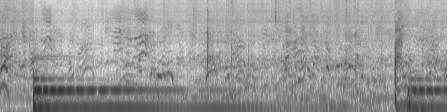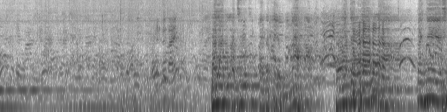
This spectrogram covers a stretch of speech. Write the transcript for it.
เด้อไปกำลังประชุมไปกระเต็มเนาะเพราะว่าเจ้าของจะไปแง่เช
